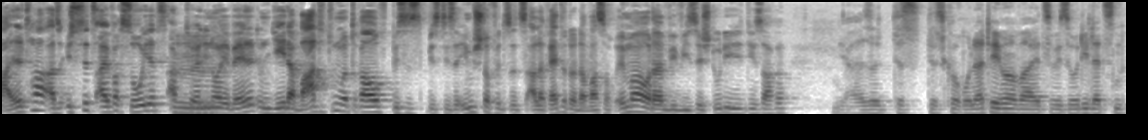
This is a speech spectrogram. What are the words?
Alter? Also ist es jetzt einfach so jetzt aktuell Mhm. die neue Welt und jeder wartet nur drauf, bis, es, bis dieser Impfstoff jetzt, jetzt alle rettet oder was auch immer? Oder wie, wie siehst du die, die Sache? Ja, also das, das Corona-Thema war jetzt sowieso die letzten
